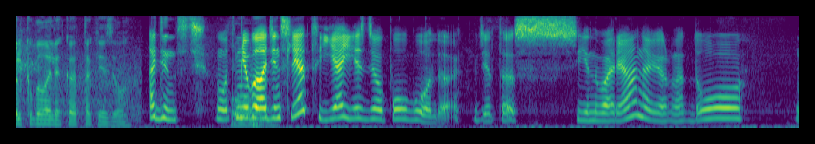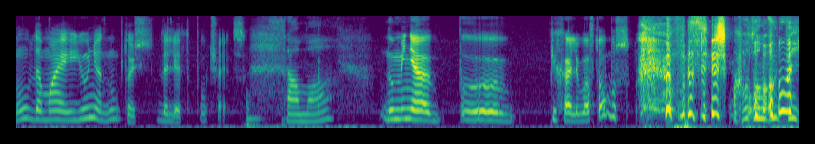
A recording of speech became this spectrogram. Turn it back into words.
Сколько было лет, когда ты так ездила? 11. Вот мне О. было 11 лет, я ездила полгода. Где-то с января, наверное, до... Ну, до мая-июня, ну, то есть до лета, получается. Сама? Ну, меня э, пихали в автобус после Потом школы.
